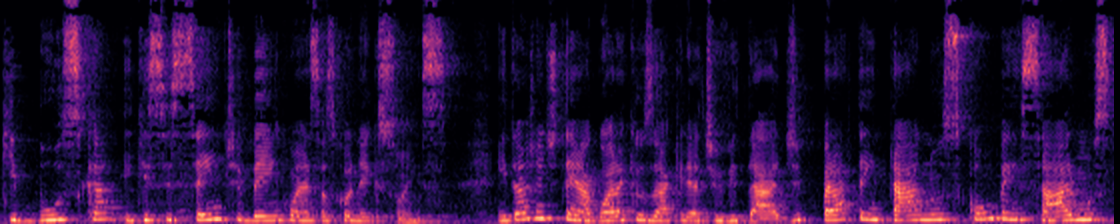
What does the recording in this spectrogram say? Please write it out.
que busca e que se sente bem com essas conexões. Então a gente tem agora que usar a criatividade para tentar nos compensarmos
